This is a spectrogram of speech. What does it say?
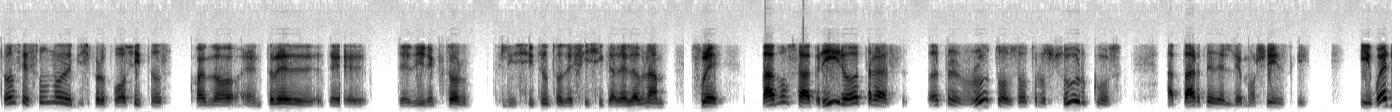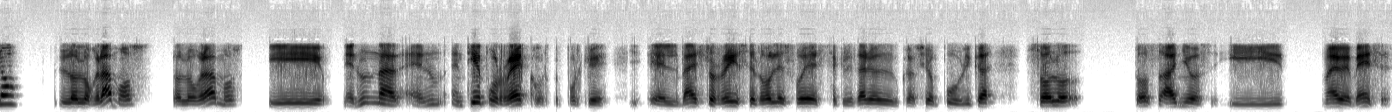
Entonces, uno de mis propósitos cuando entré de, director del Instituto de Física de la UNAM fue vamos a abrir otras otros rutos, otros surcos aparte del de Moshinsky. Y bueno, lo logramos, lo logramos y en una en, en tiempo récord, porque el maestro Reyes Heroles fue secretario de Educación Pública solo dos años y nueve meses,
